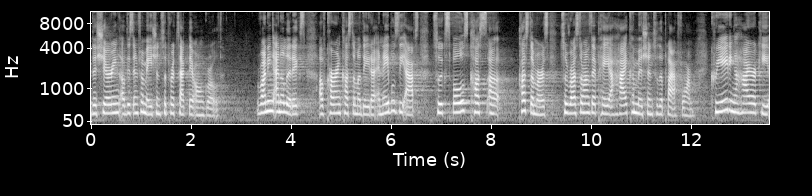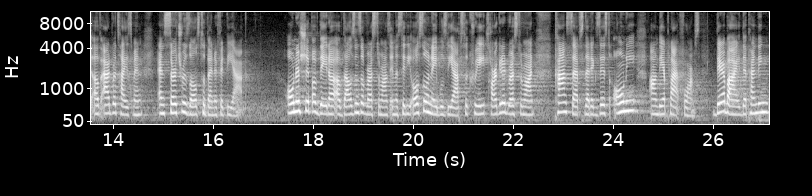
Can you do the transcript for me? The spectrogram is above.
the sharing of this information to protect their own growth. Running analytics of current customer data enables the apps to expose cus- uh, customers to restaurants that pay a high commission to the platform, creating a hierarchy of advertisement and search results to benefit the app. Ownership of data of thousands of restaurants in the city also enables the apps to create targeted restaurant concepts that exist only on their platforms, thereby depending,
